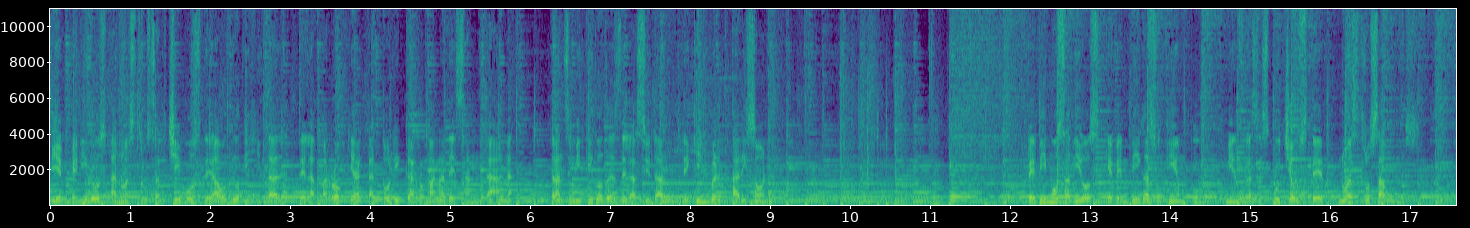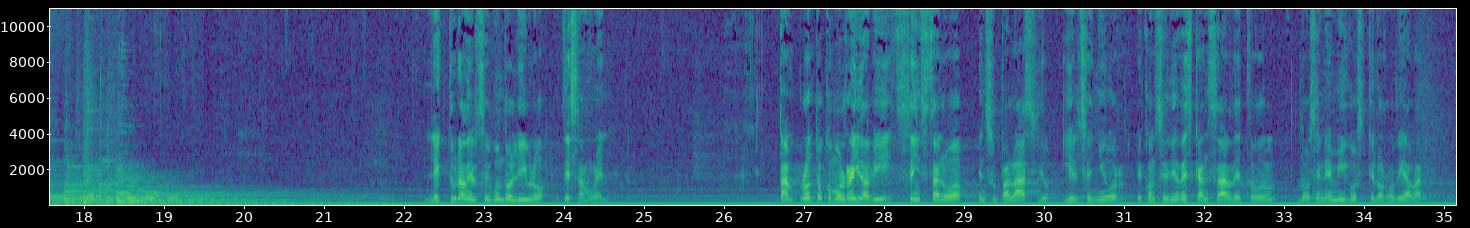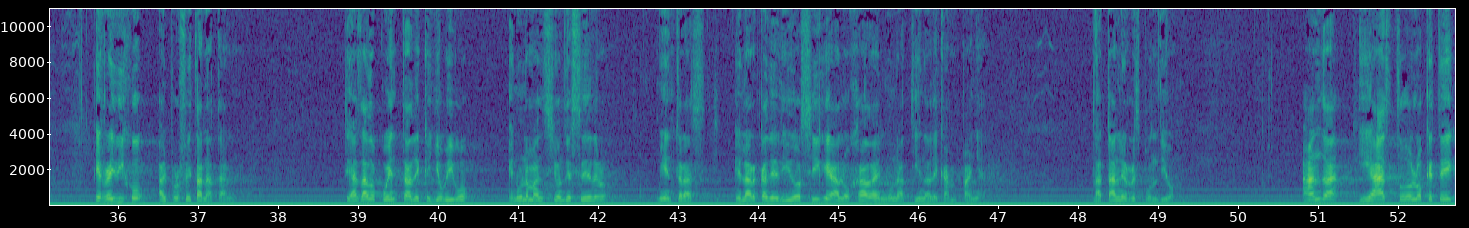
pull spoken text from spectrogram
Bienvenidos a nuestros archivos de audio digital de la Parroquia Católica Romana de Santa Ana, transmitido desde la ciudad de Gilbert, Arizona. Pedimos a Dios que bendiga su tiempo mientras escucha usted nuestros audios. Lectura del segundo libro de Samuel. Tan pronto como el rey David se instaló en su palacio y el Señor le concedió descansar de todos los enemigos que lo rodeaban, el rey dijo al profeta Natán, ¿te has dado cuenta de que yo vivo en una mansión de cedro mientras el arca de Dios sigue alojada en una tienda de campaña? Natán le respondió, anda y haz todo lo que te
